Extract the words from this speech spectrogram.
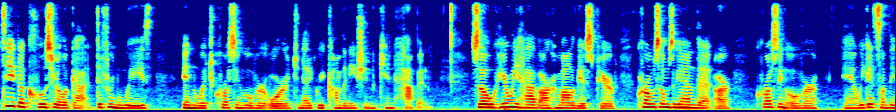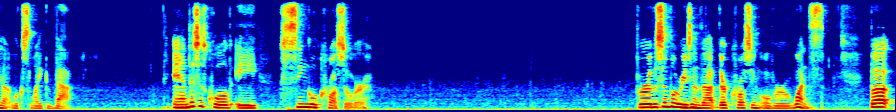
take a closer look at different ways in which crossing over or genetic recombination can happen. So here we have our homologous pair of chromosomes again that are crossing over, and we get something that looks like that. And this is called a single crossover. For the simple reason that they're crossing over once. But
